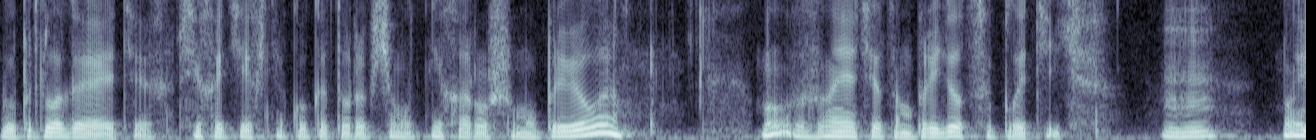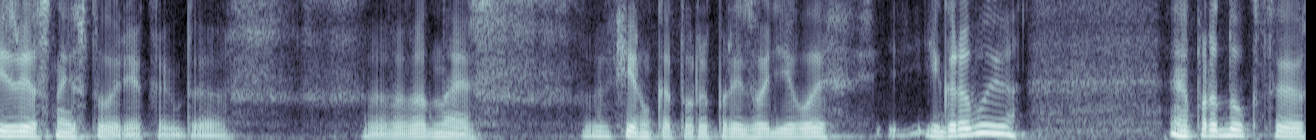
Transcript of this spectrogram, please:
вы предлагаете психотехнику, которая к чему-то нехорошему привела, ну, знаете, там придется платить. Угу. Ну, известная история, когда одна из фирм, которая производила игровые э, продукты,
